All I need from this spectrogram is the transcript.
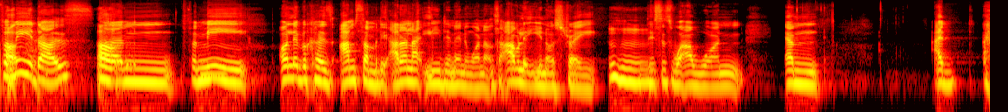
for me, it does. Um, for me, only because I'm somebody I don't like leading anyone else. I will let you know straight. This is what I want. Um, I.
